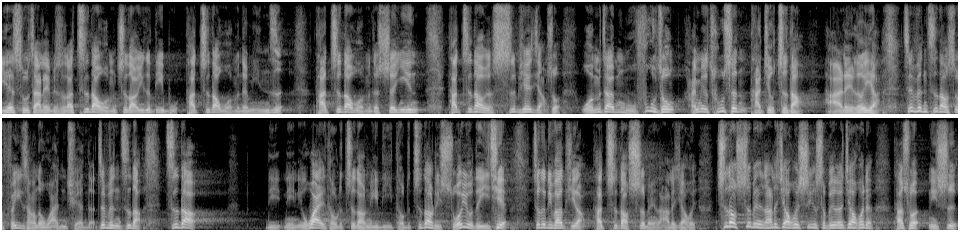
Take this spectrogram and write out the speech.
耶稣在那边说，他知道我们知道一个地步，他知道我们的名字，他知道我们的声音，他知道诗篇讲说我们在母腹中还没有出生，他就知道。哈利路亚！这份知道是非常的完全的，这份知道知道你你你外头的，知道你里头的，知道你所有的一切。这个地方提了，他知道施美拿的教会，知道施美拿的教会是一个什么样的教会呢？他说你是，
